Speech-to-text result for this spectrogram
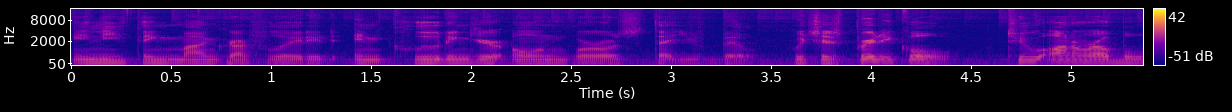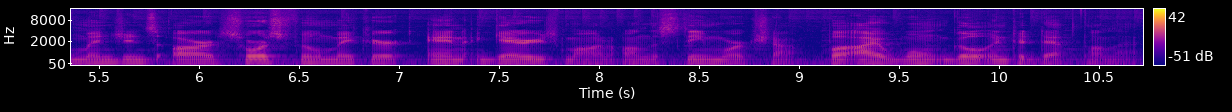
anything Minecraft related, including your own worlds that you've built, which is pretty cool. Two honorable mentions are Source Filmmaker and Garry's Mod on the Steam Workshop, but I won't go into depth on that.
